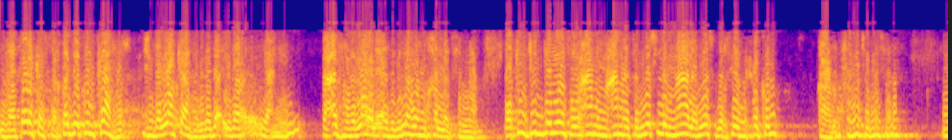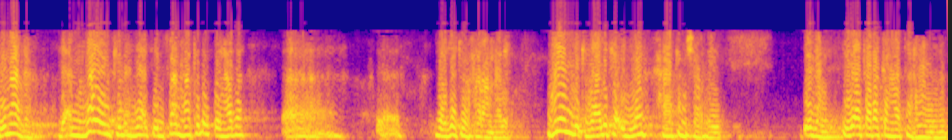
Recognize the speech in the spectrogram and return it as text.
إذا ترك الصلاة قد يكون كافر عند الله كافر. إذا إذا يعني بعثه الله والعياذ بالله هو مخلد في النار. لكن في الدنيا فيعامل معاملة المسلم ما لم يصدر فيه حكم قاضي. فهمت المسألة؟ لماذا؟ لأنه لا يمكن أن يأتي إنسان هكذا يقول هذا آه، آه، زوجته حرام عليه. ما يملك ذلك إلا حاكم شرعي. إذا إذا تركها تهاونا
